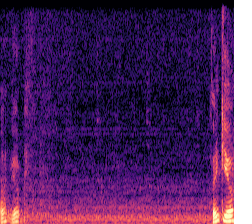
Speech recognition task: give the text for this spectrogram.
Oh, yep. Thank you.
